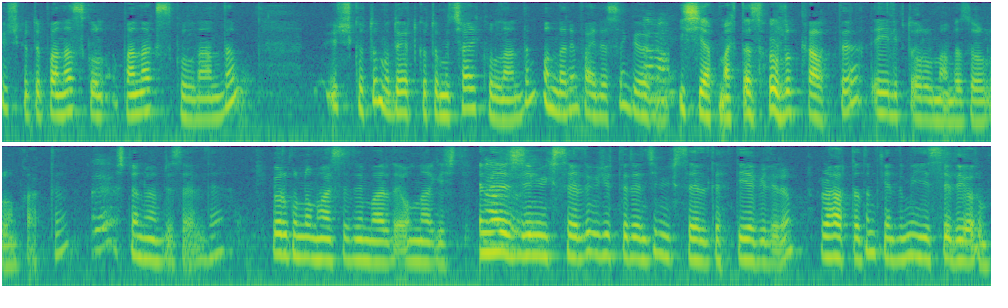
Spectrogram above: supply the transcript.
3 kutu panas, panax kullandım. 3 kutu mu 4 kutu mu çay kullandım. Onların faydasını gördüm. Tamam. İş yapmakta zorluk kalktı. Eğilip doğrulmamda zorluğum kalktı. Baş dönmem düzeldi. Yorgunluğum, halsizliğim vardı. Onlar geçti. Enerjim yükseldi, vücut direncim yükseldi diyebilirim. Rahatladım, kendimi iyi hissediyorum.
